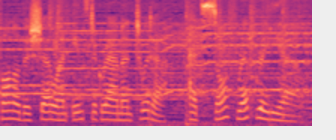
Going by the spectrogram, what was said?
Follow the show on Instagram and Twitter at SOFREP Radio.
